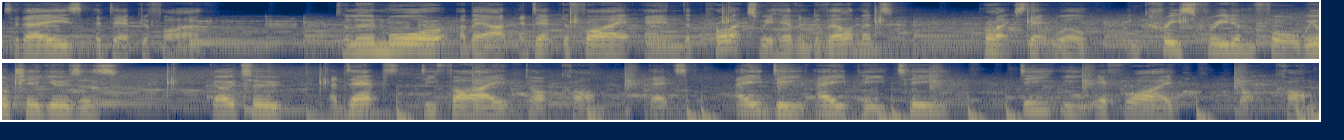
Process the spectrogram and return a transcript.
today's Adaptdefier. To learn more about Adaptdefy and the products we have in development, products that will increase freedom for wheelchair users, go to adaptdefy.com. That's a D A P T D E F Y dot com.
